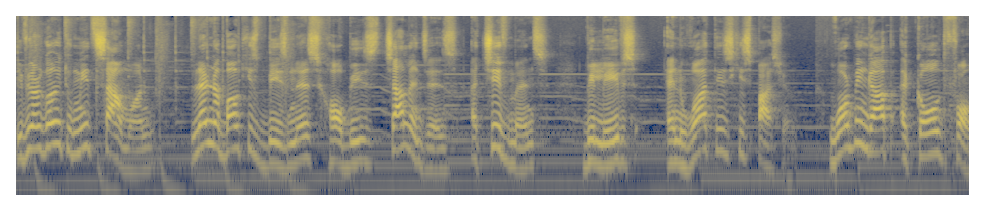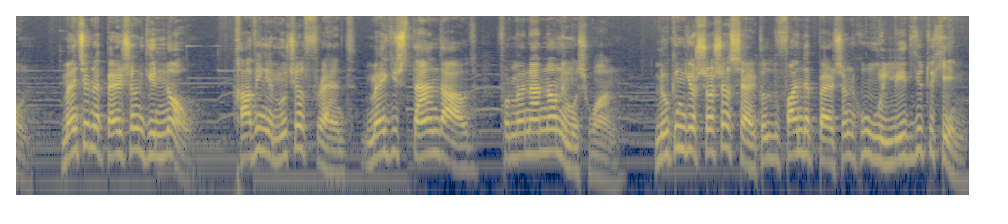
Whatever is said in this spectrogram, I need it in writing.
If you are going to meet someone, learn about his business, hobbies, challenges, achievements, beliefs, and what is his passion. Warming up a cold phone. Mention a person you know. Having a mutual friend make you stand out from an anonymous one. Look in your social circle to find a person who will lead you to him.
